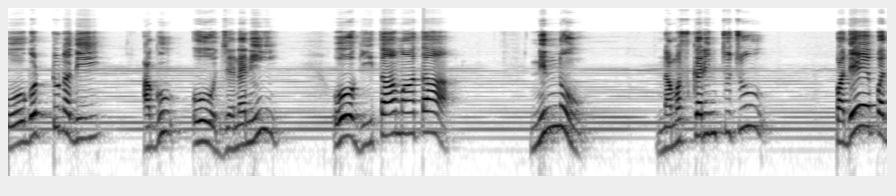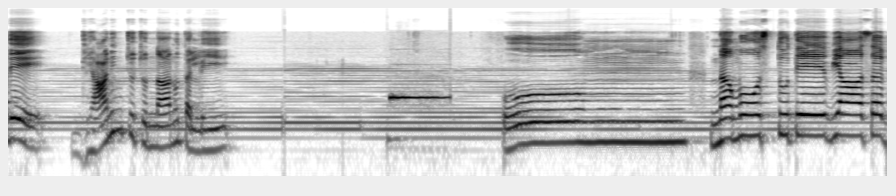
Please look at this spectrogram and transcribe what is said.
పోగొట్టునది. అగు ఓ జనని ఓ గీతామాత నిన్ను నమస్కరించుచు పదే పదే ధ్యానించుచున్నాను తల్లి. ॐ नमोऽस्तु ते व्यासविशालबुद्धे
